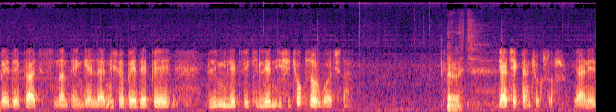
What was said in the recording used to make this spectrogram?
BDP açısından engellenmiş ve BDP'li milletvekillerin işi çok zor bu açıdan. Evet. Gerçekten çok zor. Yani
